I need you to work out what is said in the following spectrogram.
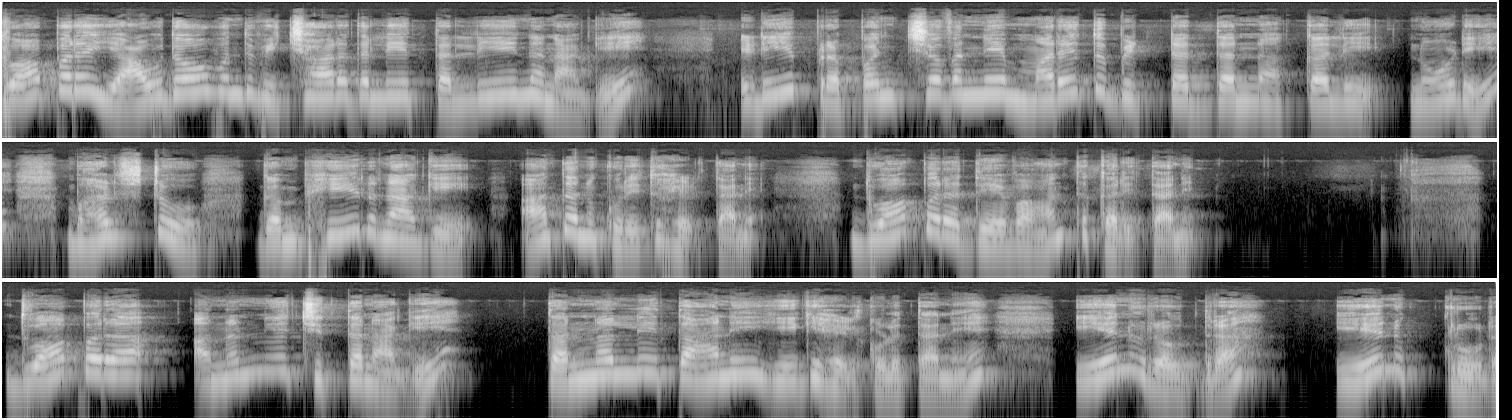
ದ್ವಾಪರ ಯಾವುದೋ ಒಂದು ವಿಚಾರದಲ್ಲಿ ತಲ್ಲೀನನಾಗಿ ಇಡೀ ಪ್ರಪಂಚವನ್ನೇ ಮರೆತು ಬಿಟ್ಟದ್ದನ್ನು ಕಲಿ ನೋಡಿ ಬಹಳಷ್ಟು ಗಂಭೀರನಾಗಿ ಆತನ ಕುರಿತು ಹೇಳ್ತಾನೆ. ದ್ವಾಪರ ದೇವ ಅಂತ ಕರೀತಾನೆ. ದ್ವಾಪರ ಅನನ್ಯ ಚಿತ್ತನಾಗಿ ತನ್ನಲ್ಲಿ ತಾನೇ ಹೀಗೆ ಹೇಳ್ಕೊಳ್ಳುತ್ತಾನೆ ಏನು ರೌದ್ರ, ಏನು ಕ್ರೂರ,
